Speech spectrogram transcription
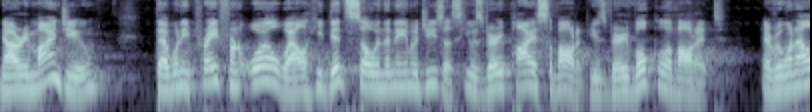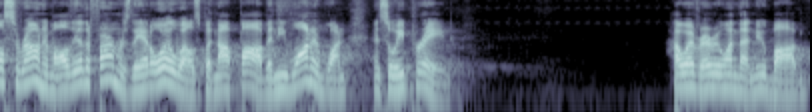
Now, I remind you that when he prayed for an oil well, he did so in the name of Jesus. He was very pious about it, he was very vocal about it. Everyone else around him, all the other farmers, they had oil wells, but not Bob, and he wanted one, and so he prayed. However, everyone that knew Bob,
